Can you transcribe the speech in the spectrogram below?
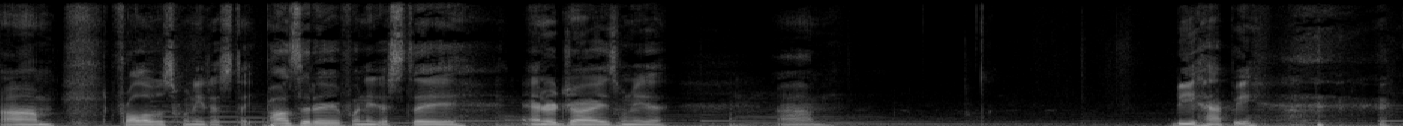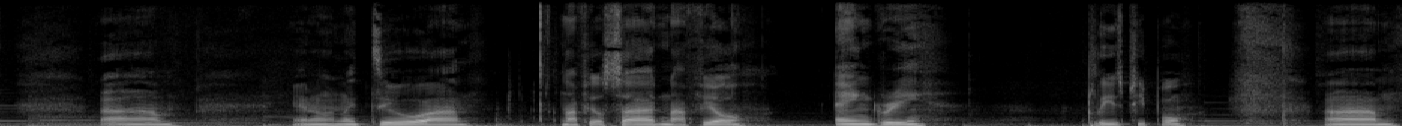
Um, for all of us, we need to stay positive. We need to stay energized. We need to um, be happy. um, you know, need to uh, not feel sad, not feel angry. Please, people. Um,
